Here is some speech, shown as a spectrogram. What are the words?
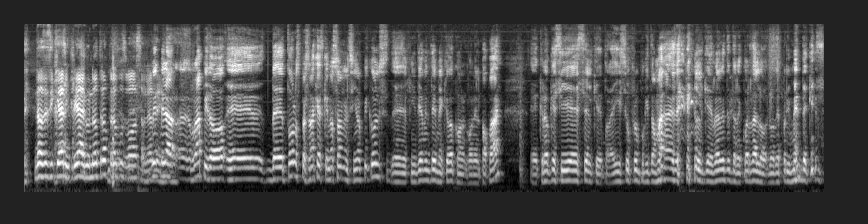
sí. No sé si quieran incluir algún otro, pero pues vamos a hablar mira, de... Mira, eh, rápido, eh, de todos los personajes que no son el señor Pickles, eh, definitivamente me quedo con, con el papá. Eh, creo que sí es el que por ahí sufre un poquito más, el que realmente te recuerda lo, lo deprimente que es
